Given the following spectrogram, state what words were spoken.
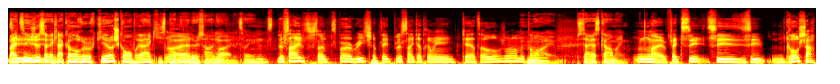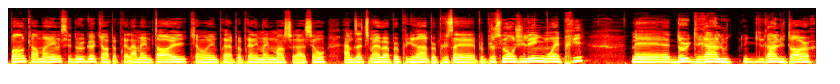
Ben, tu sais, juste avec la carrure qu'il a, je comprends qu'il se promène Ouais. à 200 livres. Ouais. là, tu sais. Une petite 200 livres, c'est un petit peu un reach, peut-être plus 194, genre, mettons. Ouais. Puis ça reste quand même. Ouais, fait que c'est, c'est, c'est une grosse charpente quand même. C'est deux gars qui ont à peu près la même taille, qui ont à peu près les mêmes mensurations. Hamza Chimaev un peu plus grand, un peu plus, un peu plus longiligne, moins pris. Mais deux grands, grands lutteurs.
